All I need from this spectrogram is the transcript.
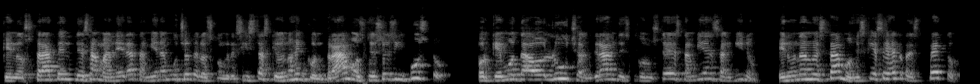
que nos traten de esa manera también a muchos de los congresistas que hoy nos encontramos. Eso es injusto, porque hemos dado luchas grandes con ustedes también, Sanguino. En una no estamos, es que ese es el respeto.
